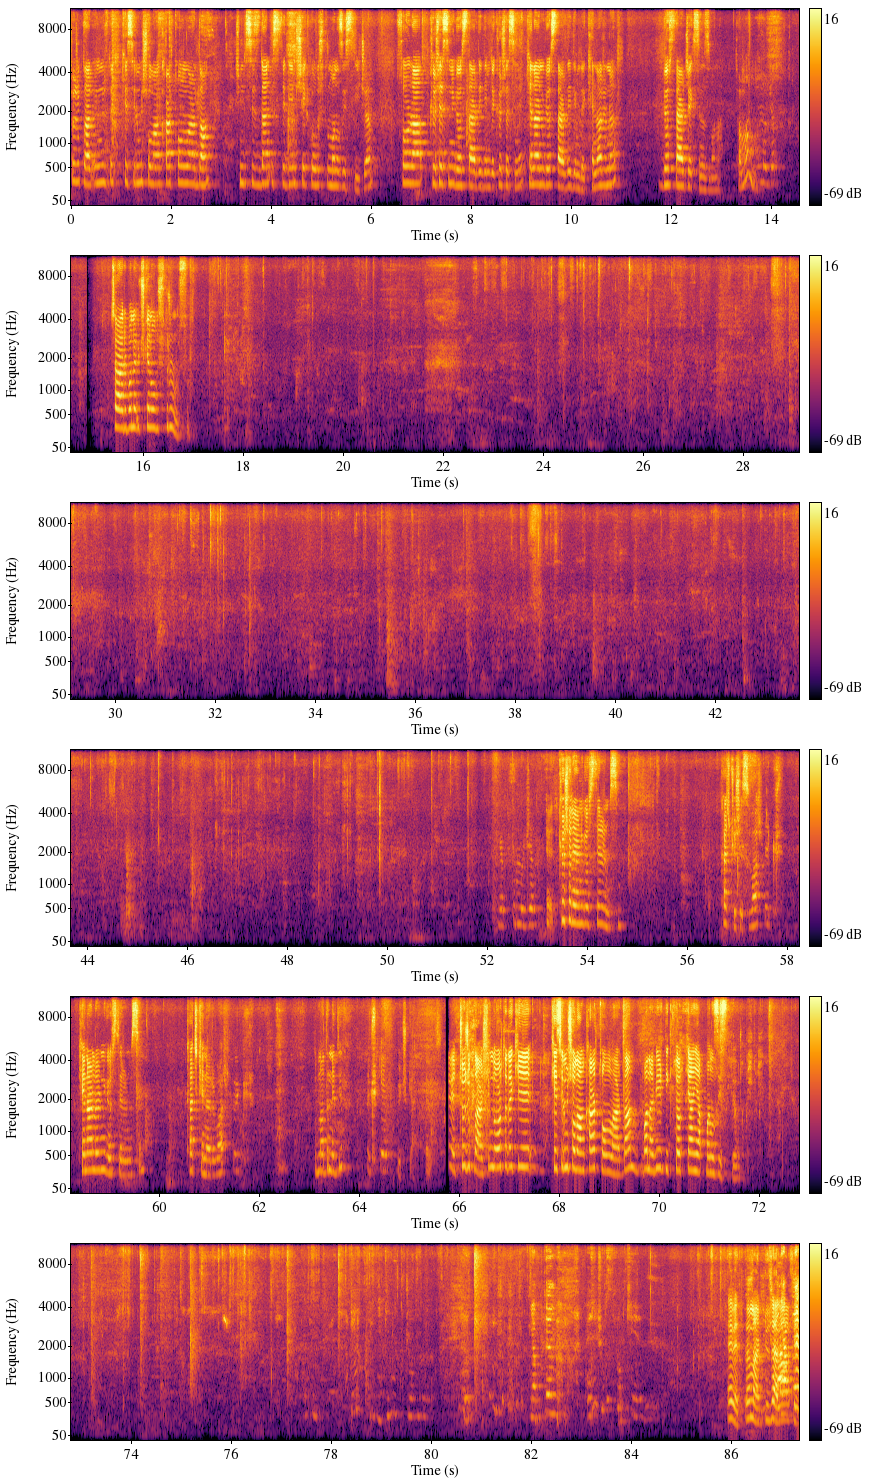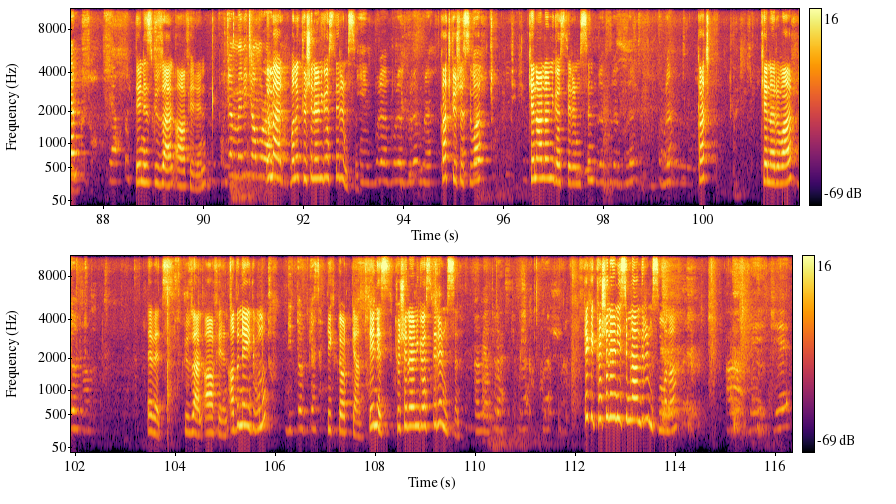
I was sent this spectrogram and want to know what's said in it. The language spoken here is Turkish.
Çocuklar önünüzdeki kesilmiş olan kartonlardan şimdi sizden istediğim şekli oluşturmanızı isteyeceğim. Sonra köşesini göster dediğimde köşesini, kenarını göster dediğimde kenarını göstereceksiniz bana. Tamam mı? Hocam. Çağrı bana üçgen oluşturur musun? Yaptım hocam. Evet, köşelerini gösterir misin? Kaç köşesi var? 3. Kenarlarını gösterir misin? Kaç kenarı var? 3. Bunun adı nedir? Üçgen. Üçgen. Evet. Evet çocuklar şimdi ortadaki kesilmiş olan kartonlardan bana bir dikdörtgen yapmanızı istiyorum. Yaptım. O çok yok ki. Evet Ömer güzel aferin. Yaptım. Deniz güzel aferin. Hocam ben hiç hamur Ömer bana köşelerini gösterir misin? Ee, Bura bura bura bura. Kaç köşesi var? Kenarlarını gösterir misin? Bura bura bura. Bura. Kaç kenarı var? 4. Evet güzel aferin. Adı neydi bunun? Dikdörtgen. Dikdörtgen. Deniz köşelerini gösterir misin? Ben yaptım. Peki köşelerini isimlendirir misin bana? A, B, C, D.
